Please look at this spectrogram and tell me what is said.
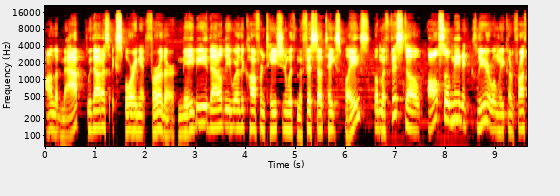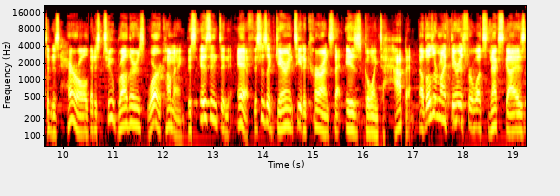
on the map without us exploring it further. Maybe that'll be where the confrontation with Mephisto takes place, but Mephisto also made it clear when we confronted his herald that his two brothers were coming. This isn't an if, this is a guaranteed occurrence that is going to happen. Now, those are my theories for what's next, guys.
